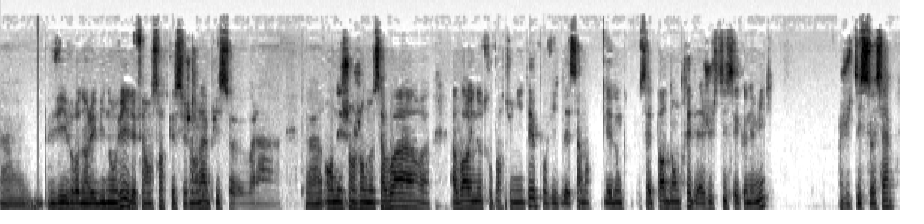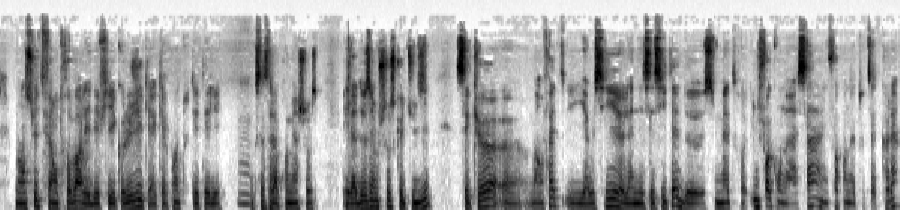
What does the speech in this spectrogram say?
euh, vivre dans les bidonvilles et faire en sorte que ces gens-là puissent, euh, voilà, euh, en échangeant nos savoirs, euh, avoir une autre opportunité pour vivre décemment. Et donc cette porte d'entrée de la justice économique, justice sociale, mais ensuite fait entrevoir les défis écologiques et à quel point tout est lié. Mm. Donc ça c'est la première chose. Et la deuxième chose que tu dis, c'est que euh, bah, en fait il y a aussi la nécessité de se mettre une fois qu'on a ça, une fois qu'on a toute cette colère,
